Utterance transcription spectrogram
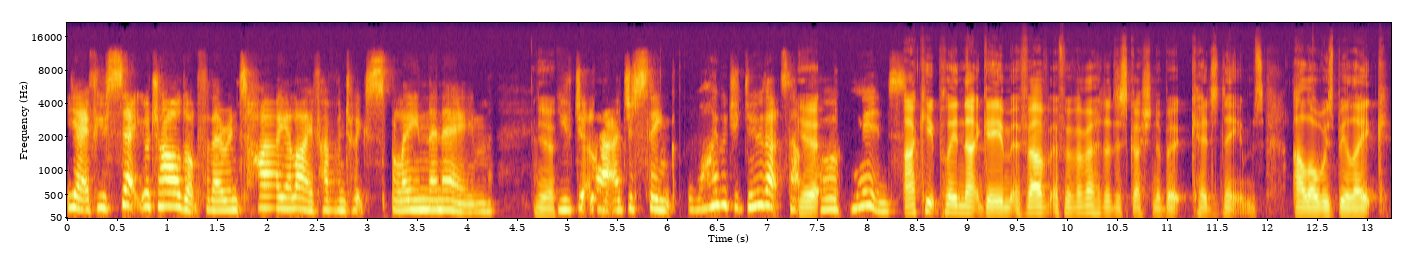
yeah, if you set your child up for their entire life having to explain their name, yeah. you just like I just think, why would you do that to that Yeah. poor kid? I keep playing that game. If I've if we've ever had a discussion about kids' names, I'll always be like,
